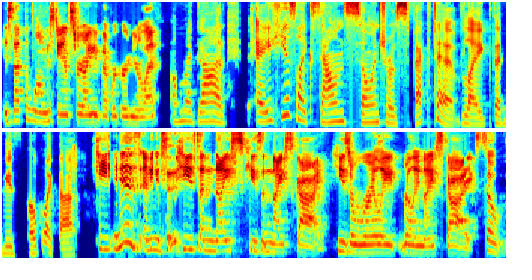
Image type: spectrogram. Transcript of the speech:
Is that the longest answer you've ever heard in your life? Oh my God. A, he's like, sounds so introspective, like that he spoke like that. He is, and he's he's a nice he's a nice guy. He's a really really nice guy. So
